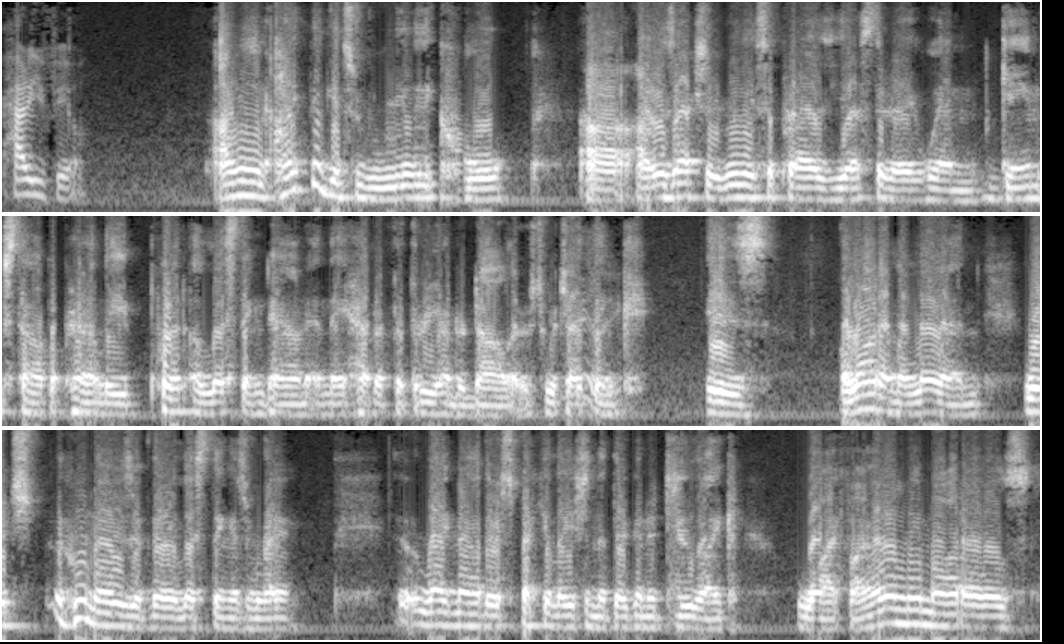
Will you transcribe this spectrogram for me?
How do you feel? I mean, I think it's really cool. Uh, I was actually really surprised yesterday when GameStop apparently put a listing down and they have it for three hundred dollars, which I think is a lot on the low end. Which who knows if their listing is right? Right now, there's speculation that they're going to do like Wi-Fi only models,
